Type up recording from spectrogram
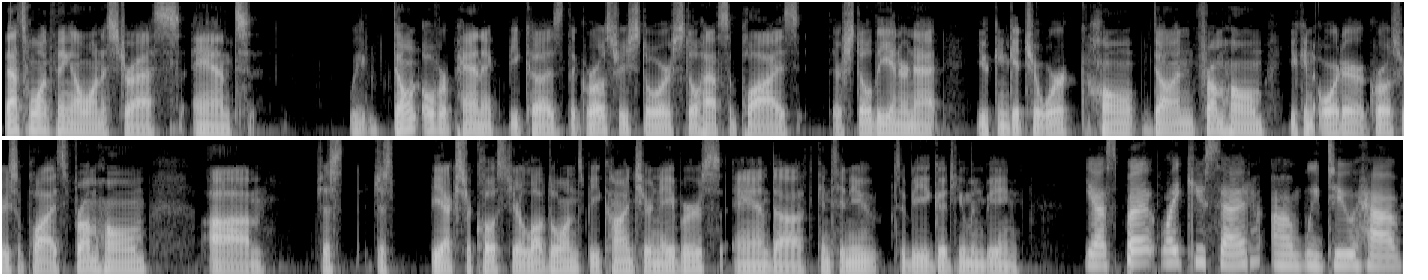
That's one thing I want to stress. And we don't over panic because the grocery stores still have supplies. There's still the internet. You can get your work home done from home. You can order grocery supplies from home. Um, just just be extra close to your loved ones. Be kind to your neighbors, and uh, continue to be a good human being. Yes, but like you said, um, we do have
